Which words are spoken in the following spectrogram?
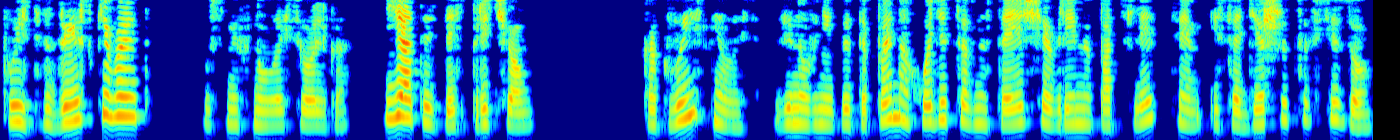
«Пусть взыскивает», – усмехнулась Ольга. «Я-то здесь при чем?» Как выяснилось, виновник ДТП находится в настоящее время под следствием и содержится в СИЗО.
